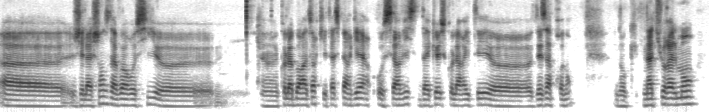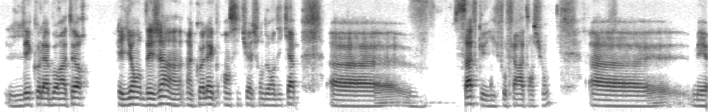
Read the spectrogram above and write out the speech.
J'ai la chance d'avoir aussi un collaborateur qui est Asperger au service d'accueil scolarité euh, des apprenants. Donc, naturellement, les collaborateurs ayant déjà un, collègue en situation de handicap euh, savent qu'il faut faire attention. Euh, mais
